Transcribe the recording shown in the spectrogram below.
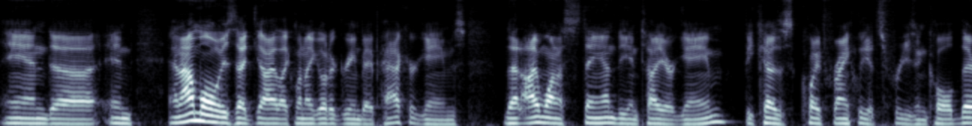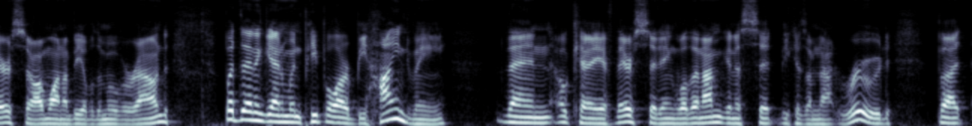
And uh, and and i'm always that guy like when i go to green bay packer games that i want to stand the entire game because quite frankly it's freezing cold there so i want to be able to move around. But then again when people are behind me then okay if they're sitting well then i'm going to sit because i'm not rude. But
